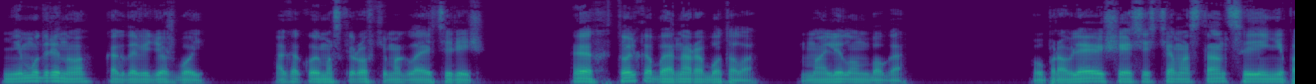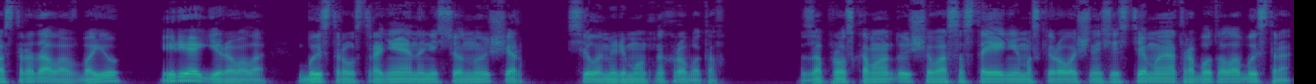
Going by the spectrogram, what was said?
Не мудрено, когда ведешь бой. О какой маскировке могла идти речь? Эх, только бы она работала. Молил он Бога. Управляющая система станции не пострадала в бою и реагировала, быстро устраняя нанесенный ущерб силами ремонтных роботов. Запрос командующего о состоянии маскировочной системы отработала быстро,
